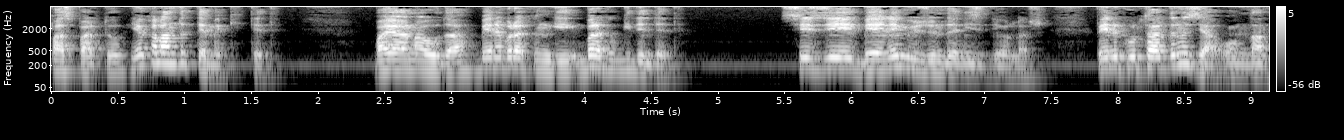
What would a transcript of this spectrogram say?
Paspartu yakalandık demek dedi. Bayan Auda beni bırakın bırakıp gidin dedi. Sizi benim yüzümden izliyorlar. Beni kurtardınız ya ondan.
